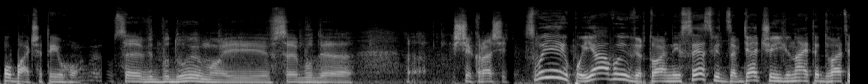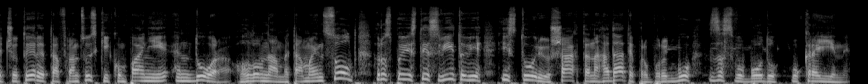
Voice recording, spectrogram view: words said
побачити його. Все відбудуємо і все буде е, ще краще. Своєю появою віртуальний всесвіт завдячує United 24 та французькій компанії Endora. Головна мета Майнсолт розповісти світові історію шахт та нагадати про боротьбу за свободу України.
